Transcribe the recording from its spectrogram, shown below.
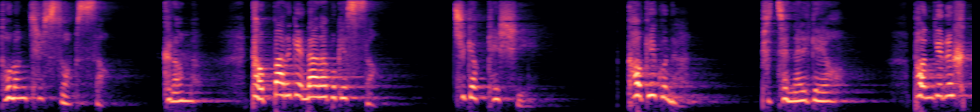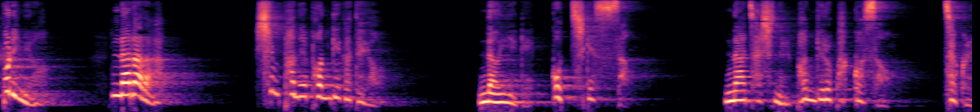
도망칠 수 없어. 그럼 더 빠르게 날아보겠어. 추격 캐시. 거기구나. 빛의 날개여. 번개를 흩뿌리며 날아라. 심판의 번개가 되어 너희에게 꽂히겠어. 나 자신을 번개로 바꿔서 적을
